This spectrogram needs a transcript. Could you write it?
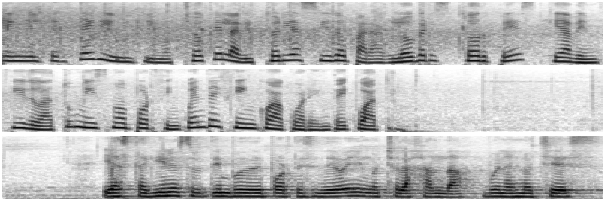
En el tercer y último choque, la victoria ha sido para Glovers Torpes, que ha vencido a tú mismo por 55 a 44. Y hasta aquí nuestro tiempo de deportes de hoy en Ocho La Janda. Buenas noches.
